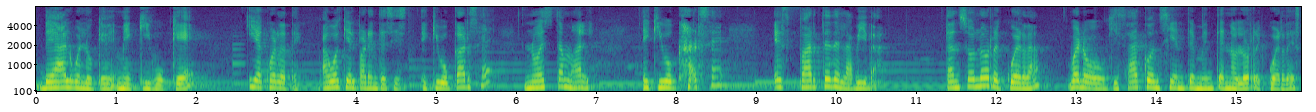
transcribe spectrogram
de algo en lo que me equivoqué, y acuérdate, hago aquí el paréntesis, equivocarse no está mal. Equivocarse es parte de la vida. Tan solo recuerda, bueno, quizá conscientemente no lo recuerdes,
